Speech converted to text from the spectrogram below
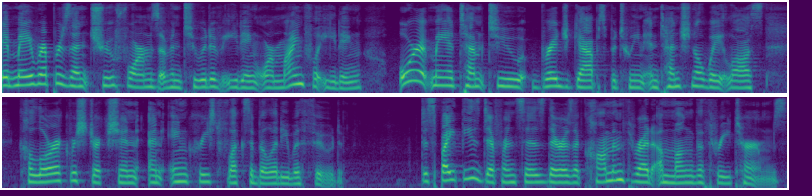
It may represent true forms of intuitive eating or mindful eating, or it may attempt to bridge gaps between intentional weight loss, caloric restriction, and increased flexibility with food. Despite these differences, there is a common thread among the three terms.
